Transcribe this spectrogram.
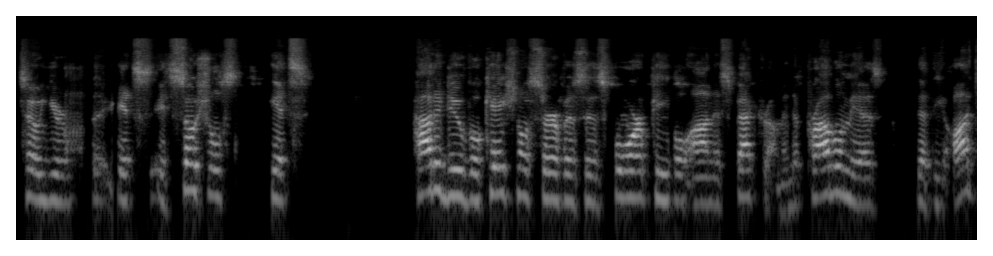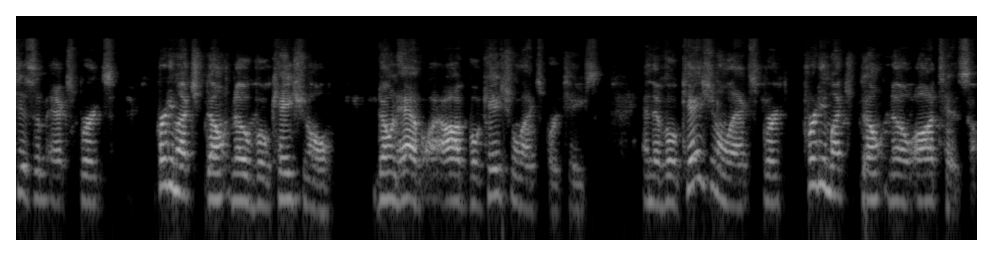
so you're it's it's social. It's how to do vocational services for people on the spectrum. And the problem is that the autism experts pretty much don't know vocational, don't have uh, vocational expertise. And the vocational experts pretty much don't know autism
